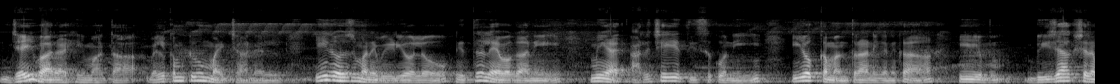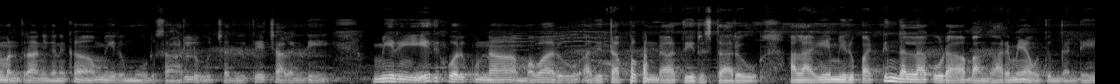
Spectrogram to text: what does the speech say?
జై వారాహి మాత. Welcome to my channel. ఈరోజు మన వీడియోలో నిద్ర లేవగానే మీ అరచేయి తీసుకొని ఈ యొక్క మంత్రాన్ని గనక ఈ బీజాక్షర మంత్రాన్ని గనక మీరు మూడు సార్లు చదివితే చాలండి. మీరు ఏది కోరుకున్నా అమ్మవారు అది తప్పకుండా తీరుస్తారు. అలాగే మీరు పట్టిందల్లా కూడా బంగారమే అవుతుందండి.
